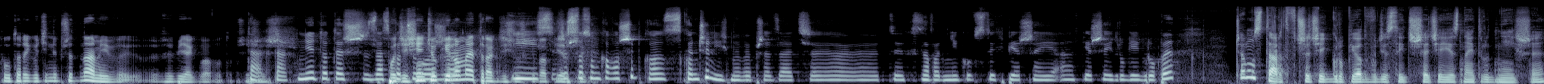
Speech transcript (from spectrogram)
półtorej godziny przed nami wy, wybiegła, bo to Tak, przecież tak. Mnie to też po zaskoczyło, 10 że... kilometrach gdzieś już I chyba że stosunkowo szybko skończyliśmy wyprzedzać e, tych zawodników z tych pierwszej, pierwszej i drugiej grupy. Czemu start w trzeciej grupie o 23 jest najtrudniejszy?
